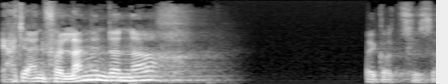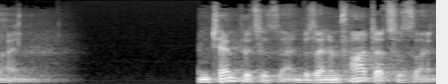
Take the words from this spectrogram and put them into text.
Er hatte ein Verlangen danach, bei Gott zu sein, im Tempel zu sein, bei seinem Vater zu sein.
